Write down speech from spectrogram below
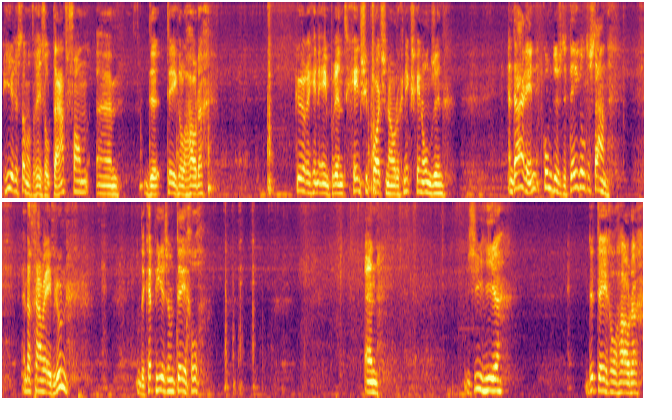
hier is dan het resultaat van um, de tegelhouder. Keurig in één print, geen supports nodig, niks, geen onzin. En daarin komt dus de tegel te staan. En dat gaan we even doen. Want ik heb hier zo'n tegel. En zie hier de tegelhouder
